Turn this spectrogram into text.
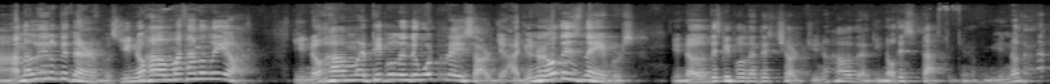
I'm a little bit nervous. You know how my family are. You know how my people in the workplace are. You know these neighbors. You know these people in this church. You know how that. You know this pastor. You know, you know that.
